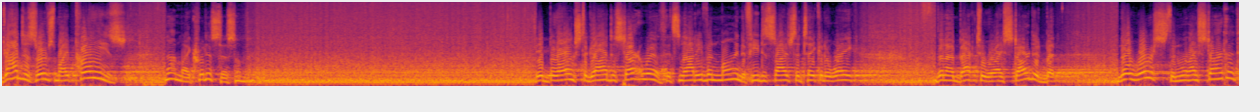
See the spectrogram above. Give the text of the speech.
God deserves my praise, not my criticism. It belongs to God to start with. It's not even mine. If He decides to take it away, then I'm back to where I started, but no worse than when I started.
